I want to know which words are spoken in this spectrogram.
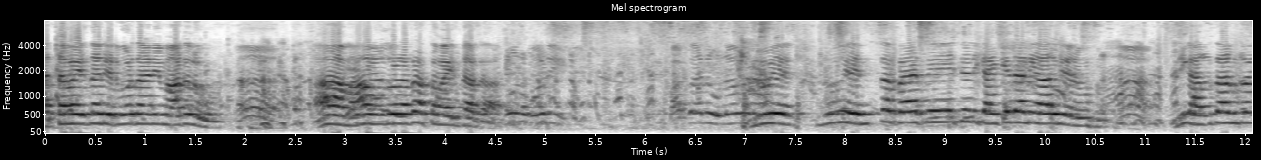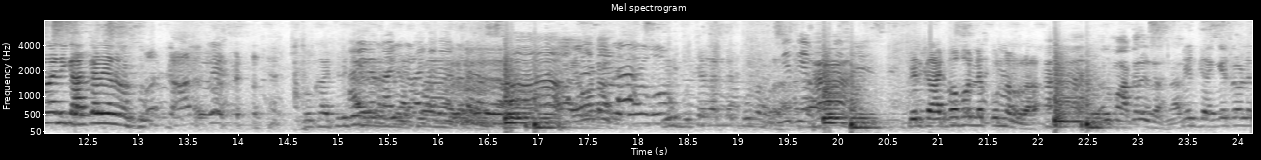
అత్త వయసు. అంటే ఎట్టుకొడతా అనే మాటలు. మా ముసలోడు అత్త వయసు నువ్వే నువ్వు ఎంత ప్రయత్నం చేసినా నీకు అంకేదాన్ని కాదు నేను. నీకు అంకుతా అనుకున్నా నీకు అంక నేను మీరు కాటిబాబు లెక్కున్నారా మీరు గంగేటోళ్ళు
